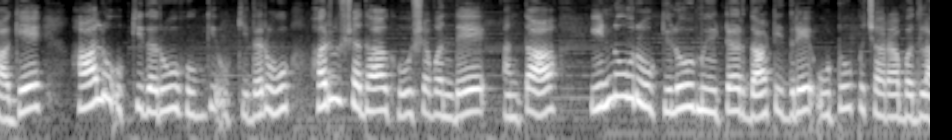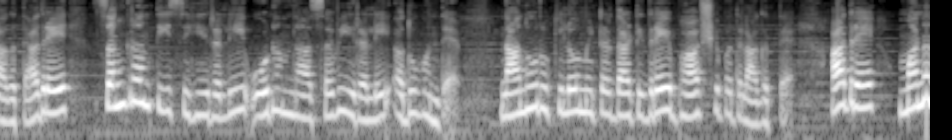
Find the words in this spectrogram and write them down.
ಹಾಗೆ ಹಾಲು ಉಕ್ಕಿದರೂ ಹುಗ್ಗಿ ಉಕ್ಕಿದರೂ ಹರುಷದ ಘೋಷವೊಂದೇ ಅಂತ ಇನ್ನೂರು ಕಿಲೋಮೀಟರ್ ದಾಟಿದ್ರೆ ಊಟೋಪಚಾರ ಬದಲಾಗುತ್ತೆ. ಆದರೆ ಸಂಕ್ರಾಂತಿ ಸಿಹಿ ಇರಲಿ ಓಣಂನ ಸವಿ ಇರಲಿ ಅದು ಒಂದೇ. ನಾನ್ನೂರು ಕಿಲೋಮೀಟರ್ ದಾಟಿದರೆ ಭಾಷೆ ಬದಲಾಗುತ್ತೆ. ಆದರೆ ಮನ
